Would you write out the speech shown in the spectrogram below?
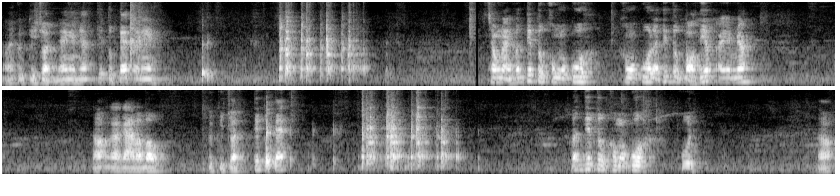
Đấy, cực kỳ chuẩn nha anh em nhé tiếp tục test cho anh em. Trong này vẫn tiếp tục không có cua. Không có cua lại tiếp tục bỏ tiếp anh em nhé đó gà gà và bầu cực kỳ chuẩn. Tiếp tục test. Vẫn tiếp tục không có cua. Khui đó.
